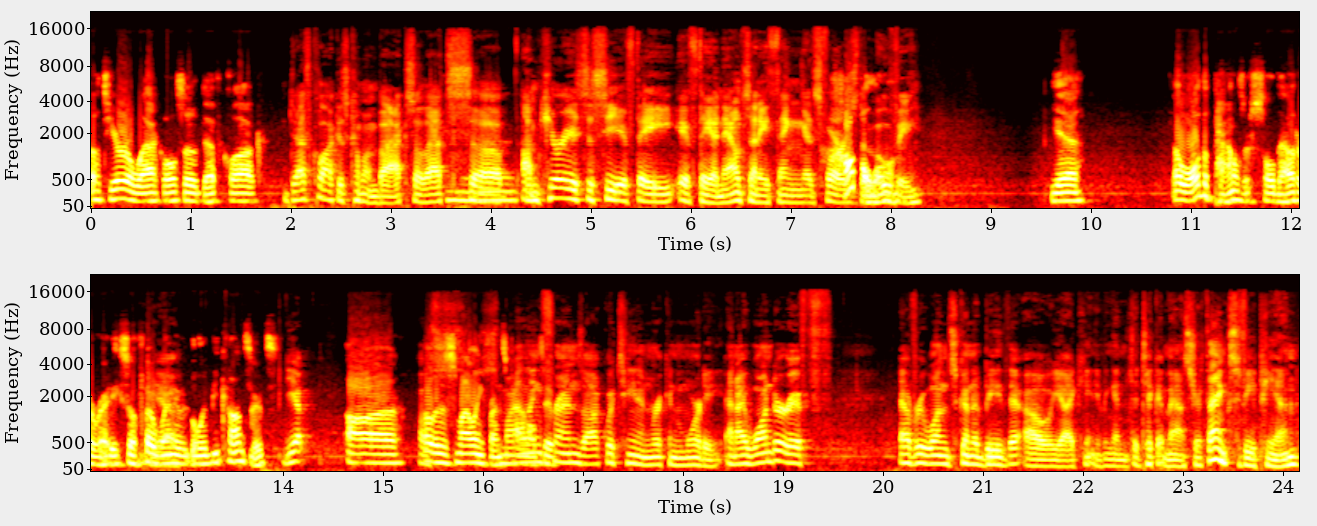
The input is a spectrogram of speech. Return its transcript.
Altira Whack also Dethklok. Death Clock is coming back, so that's. Uh, I'm curious to see if they if they announce anything as far as the Couple. movie. Yeah. Oh, all the panels are sold out already. So if I went, Yeah. it would only be concerts. Yep. Uh oh, there's a Smiling Friends Smiling. Friends, Aqua Teen, and Rick and Morty. And I wonder if everyone's going to be there. Oh yeah, I can't even get into Ticketmaster. Thanks VPN.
